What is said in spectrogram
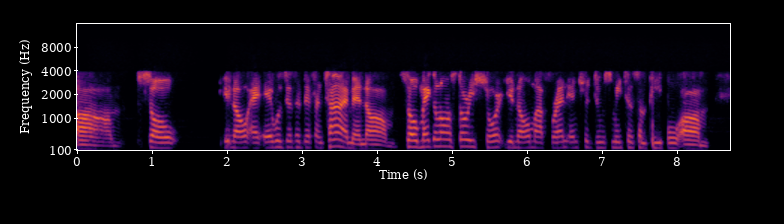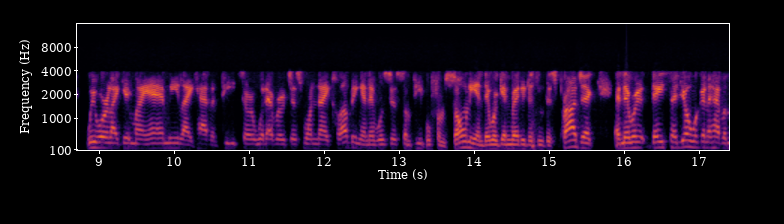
Um so you know it, was just a different time. And um so make a long story short you know my friend introduced me to some people. Um we were like in Miami, like having pizza or whatever, just one night clubbing, and it was just some people from Sony, and they were getting ready to do this project, and they were they said, "Yo, we're gonna have a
